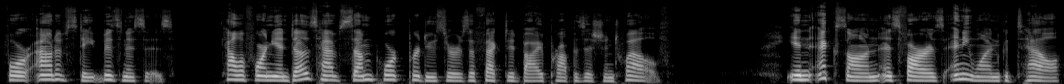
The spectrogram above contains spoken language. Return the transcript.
for out of state businesses. California does have some pork producers affected by Proposition 12. In Exxon, as far as anyone could tell,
